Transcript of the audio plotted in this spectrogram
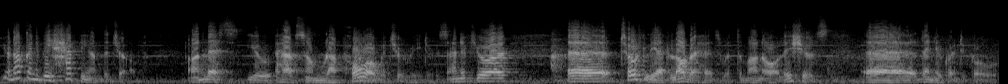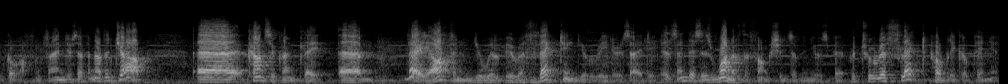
you're not going to be happy on the job unless you have some rapport with your readers. And if you are uh, totally at loggerheads with them on all issues, uh, then you're going to go, go off and find yourself another job. Uh, consequently, um, very often you will be reflecting your readers' ideas, and this is one of the functions of a newspaper, to reflect public opinion.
